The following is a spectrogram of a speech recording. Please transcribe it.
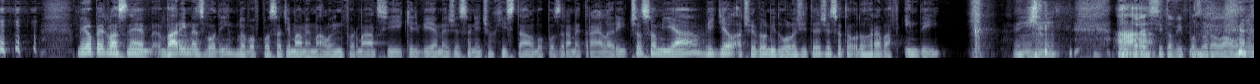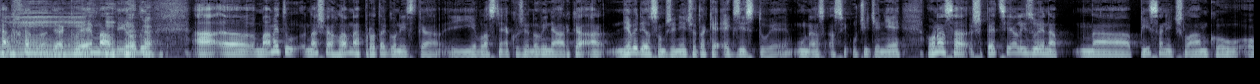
My opäť vlastne varíme z vody, lebo v podstate máme málo informácií, keď vieme, že sa niečo chystá alebo pozeráme trailery. Čo som ja videl, a čo je veľmi dôležité, že sa to odohráva v Indii, Mm-hmm. Dobre a... si to vypozoroval. Ďakujem, mám výhodu. A uh, máme tu, naša hlavná protagonistka je vlastne akože novinárka a nevedel som, že niečo také existuje. U nás asi určite nie. Ona sa špecializuje na, na písanie článkov o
